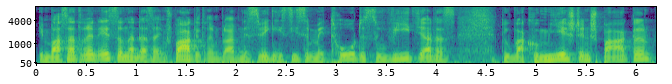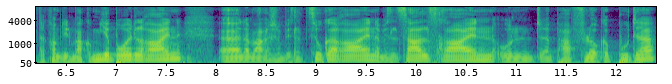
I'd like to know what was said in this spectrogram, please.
im Wasser drin ist, sondern dass er im Spargel drin bleibt. Und deswegen ist diese Methode sous vide, ja, dass du vakuumierst den Spargel, da kommt in den Vakuumierbeutel rein, äh, da mache ich ein bisschen Zucker rein, ein bisschen Salz rein und ein paar Flocke Butter.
